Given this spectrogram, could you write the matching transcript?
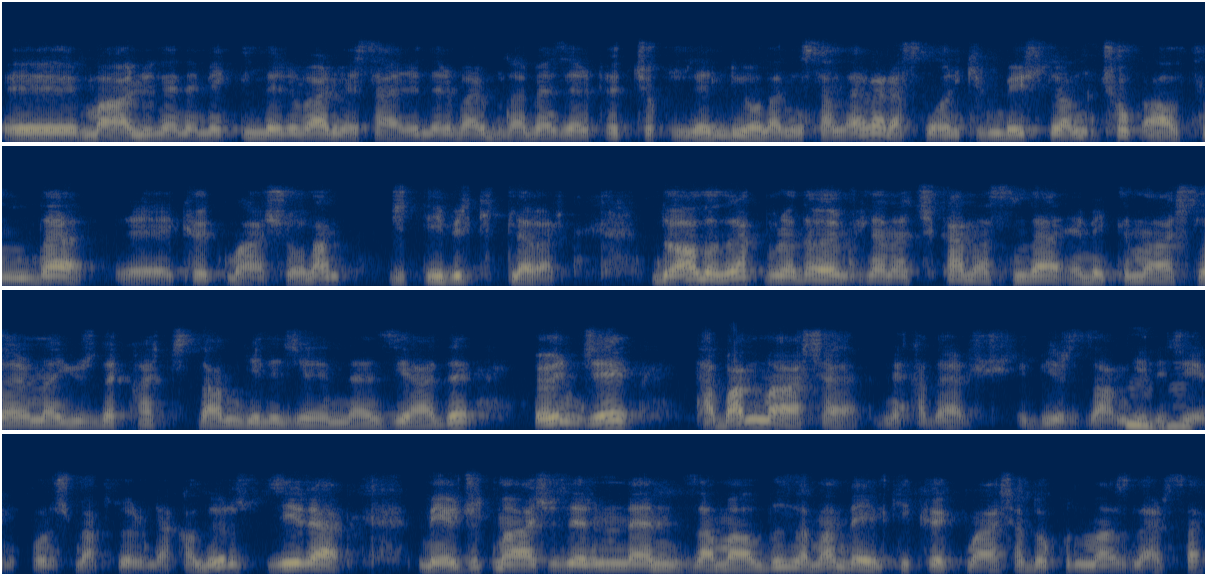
e, malulen emeklileri var vesaireleri var. Buna benzer pek çok özelliği olan insanlar var. Aslında 12.500 liranın çok altında e, kök maaşı olan ciddi bir kitle var. Doğal olarak burada ön plana çıkan aslında emekli maaşlarına yüzde kaç zam geleceğinden ziyade önce taban maaşa ne kadar bir zam geleceğini konuşmak zorunda kalıyoruz. Zira mevcut maaş üzerinden zam aldığı zaman belki kök maaşa dokunmazlarsa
